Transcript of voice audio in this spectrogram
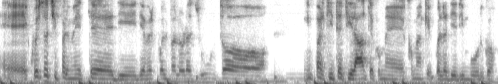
e questo ci permette di, di avere quel valore aggiunto in partite tirate come, come anche quella di Edimburgo.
